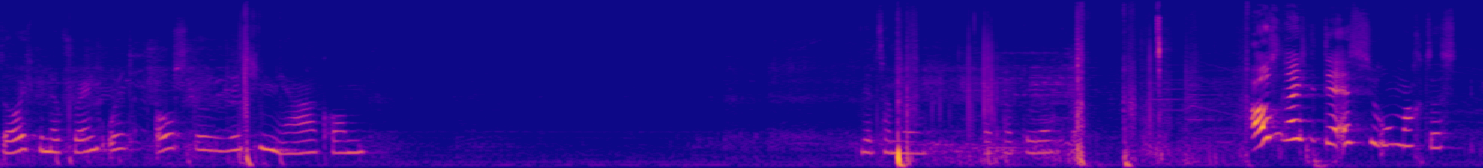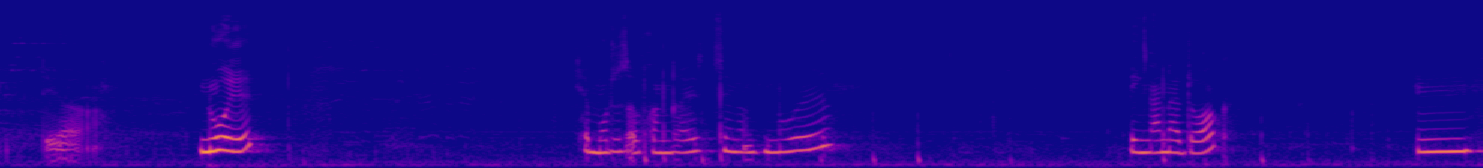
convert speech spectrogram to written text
So, ich bin der Frank Ult ausgewichen. Ja, komm. Jetzt haben wir verkackt, oder? Ausgerechnet der SCU macht das. Der. Null. Ich habe Modus auf Rang 13 und 0. Wegen Underdog. Mhm.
